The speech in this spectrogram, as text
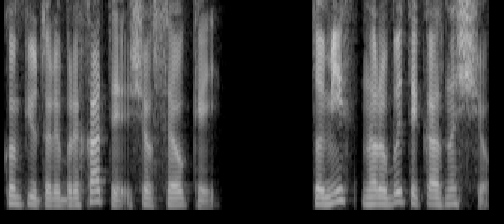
комп'ютери брехати, що все окей, то міг наробити казна що.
